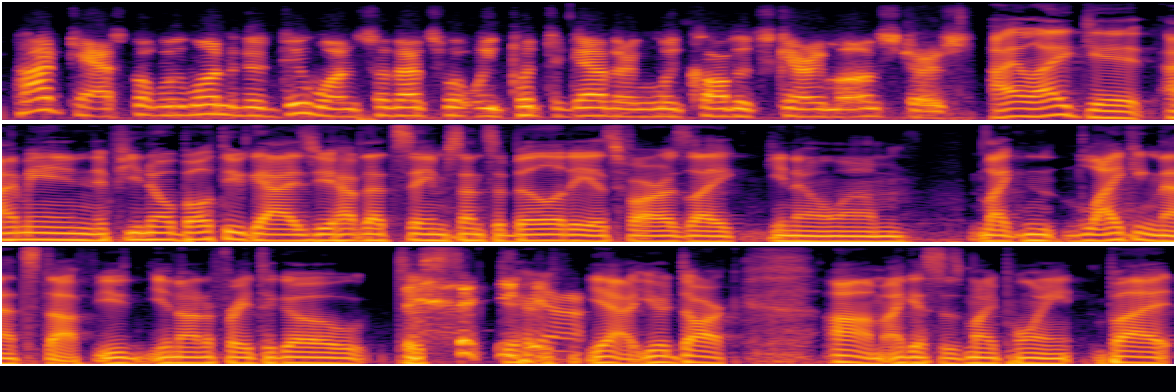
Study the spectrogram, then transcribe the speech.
podcast, but we wanted to do one, so that's what we put together, and we called it Scary Monsters. I like it. I mean, if you know both you guys, you have that same sensibility as far as like you know, um, like liking that stuff. You you're not afraid to go to Yeah. yeah. You're dark. Um, I guess is my point, but.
